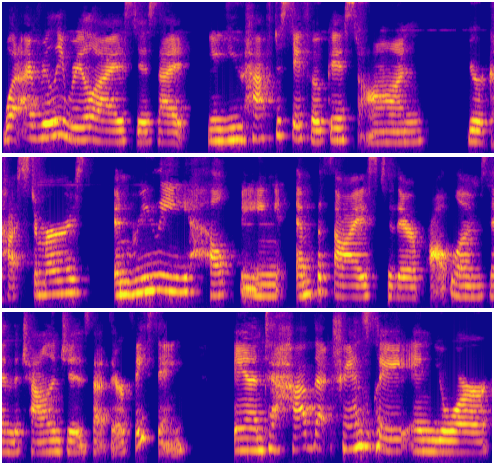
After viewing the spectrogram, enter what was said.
what I really realized is that you, know, you have to stay focused on your customers and really helping empathize to their problems and the challenges that they're facing and to have that translate in your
